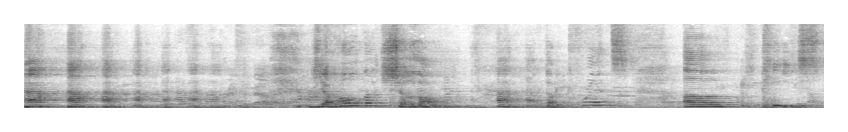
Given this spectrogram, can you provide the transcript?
Jehovah Shalom, the Prince of Peace.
